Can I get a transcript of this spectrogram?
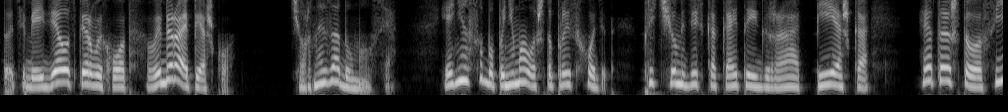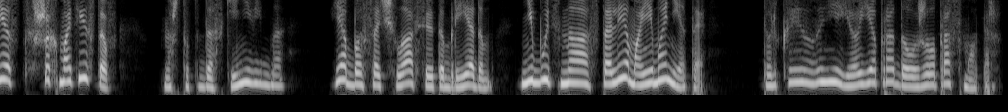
то тебе и делать первый ход. Выбирай пешку». Черный задумался. Я не особо понимала, что происходит. Причем здесь какая-то игра, пешка. Это что, съезд шахматистов? Но что-то доски не видно. Я бы сочла все это бредом, не будь на столе моей монеты. Только из-за нее я продолжила просмотр.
